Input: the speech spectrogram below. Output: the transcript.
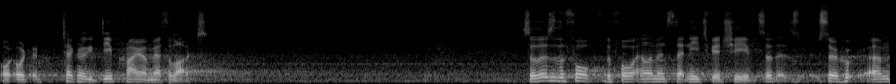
or, or technically deep cryomethalox. So those are the four, the four elements that need to be achieved. So, so um,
